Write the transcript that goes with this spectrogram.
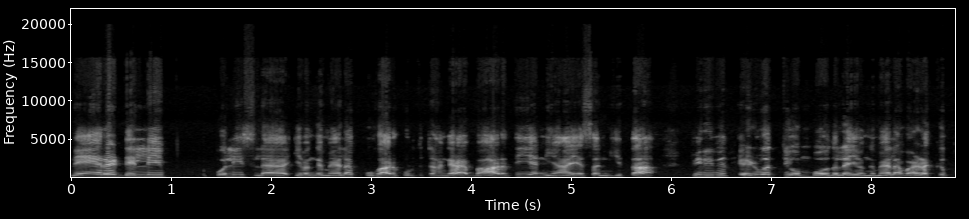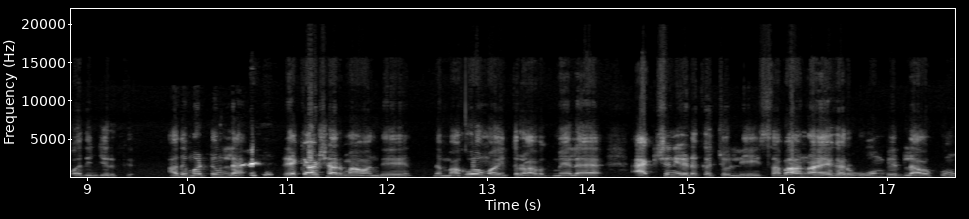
நேர டெல்லி போலீஸ்ல இவங்க மேல புகார் கொடுத்துட்டாங்க. பாரதிய நியாய சங்கிதா பிரிவு எழுபத்தி ஒன்பதுல இவங்க மேல வழக்கு பதிஞ்சிருக்கு. அது மட்டும் இல்ல ரேகா சர்மா வந்து இந்த மகோ மொய்த்ராவுக்கு மேல ஆக்ஷன் எடுக்க சொல்லி சபாநாயகர் ஓம் பிர்லாவுக்கும்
